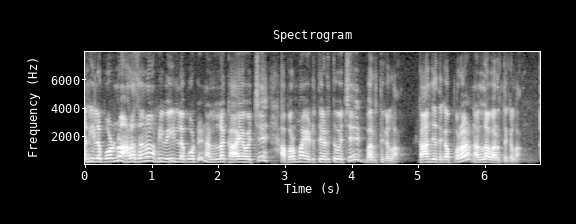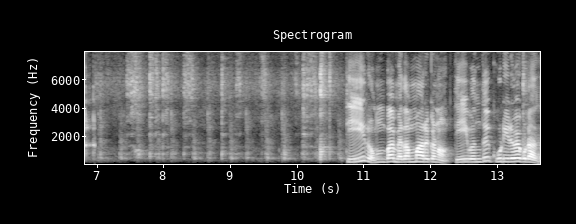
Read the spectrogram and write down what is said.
தண்ணியில் போடணும் அலசணும் அப்படி வெயிலில் போட்டு நல்லா காய வச்சு அப்புறமா எடுத்து எடுத்து வச்சு வறுத்துக்கலாம். காஞ்சதுக்கப்புறம் நல்லா வறுத்துக்கலாம். தீ ரொம்ப மிதமாக இருக்கணும். தீ வந்து கூடிடவே கூடாது.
